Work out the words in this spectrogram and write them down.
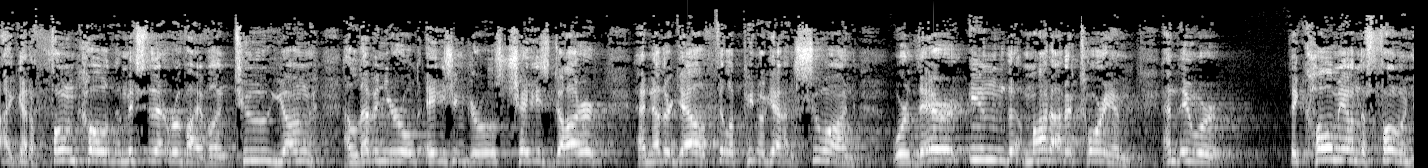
I got a phone call in the midst of that revival, and two young 11 year old Asian girls, Che's daughter, another gal, Filipino gal, and Suan, were there in the Mott Auditorium, and they were. They called me on the phone,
